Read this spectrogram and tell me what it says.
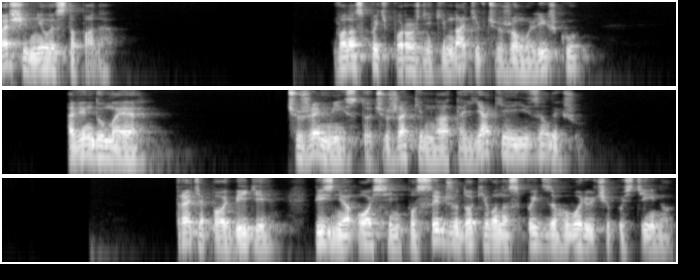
Перші дні листопада. Вона спить в порожній кімнаті в чужому ліжку, а він думає: чуже місто, чужа кімната, як я її залишу? Третя по обіді, пізня осінь, посиджу, доки вона спить, заговорюючи постійно.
